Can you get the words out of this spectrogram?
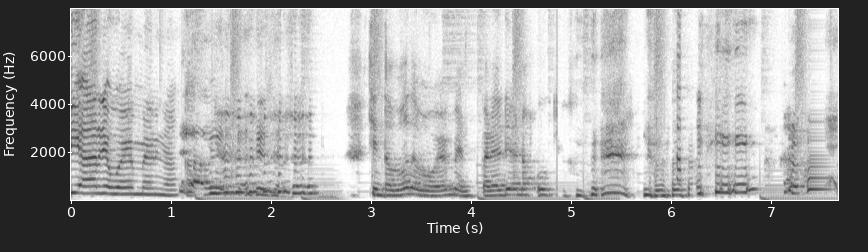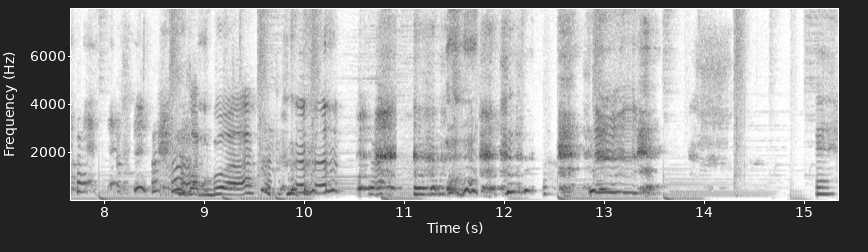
PR-nya women ngakak. Cinta banget sama women, padahal dia anak UI. Bukan gua. Oke.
